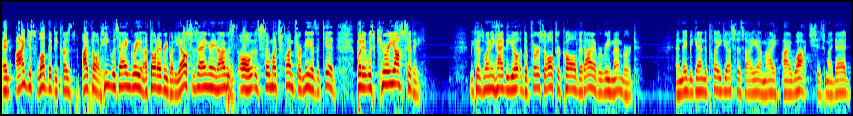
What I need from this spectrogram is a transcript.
And I just loved it because I thought he was angry and I thought everybody else was angry and I was, oh, it was so much fun for me as a kid. But it was curiosity. Because when he had the, the first altar call that I ever remembered, and they began to play just as I am, I, I watched as my dad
